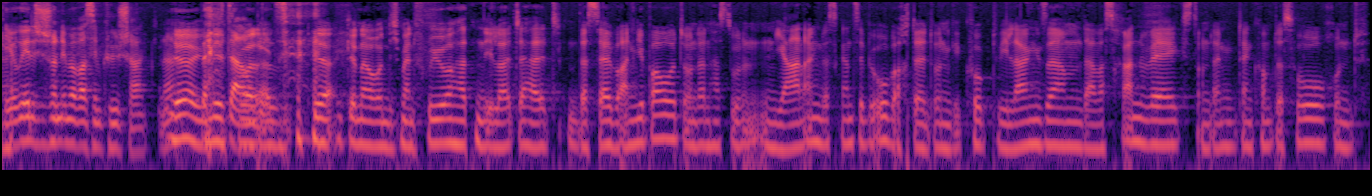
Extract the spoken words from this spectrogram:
Theoretisch ist schon immer was im Kühlschrank. Ne? Ja, nee, Darum voll, also, ja, genau. Und ich meine, früher hatten die Leute halt dasselbe angebaut und dann hast du ein Jahr lang das Ganze beobachtet und geguckt, wie langsam da was ranwächst und dann, dann kommt das hoch und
